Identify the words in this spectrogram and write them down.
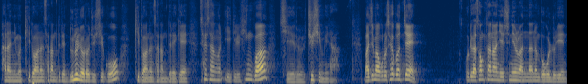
하나님은 기도하는 사람들의 눈을 열어 주시고 기도하는 사람들에게 세상을 이길 힘과 지혜를 주십니다. 마지막으로 세 번째 우리가 성탄한 예수님을 만나는 복을 누린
